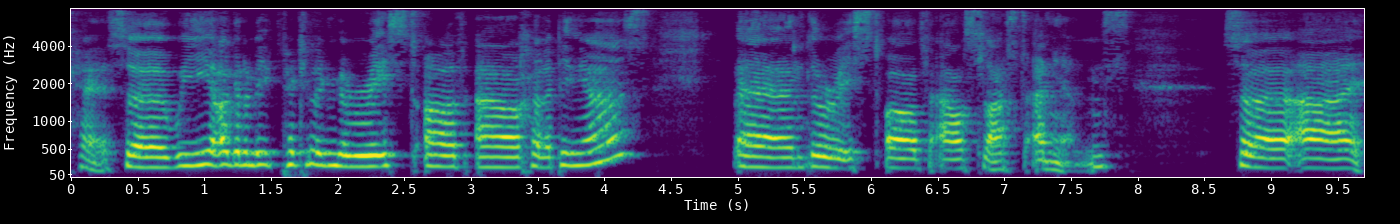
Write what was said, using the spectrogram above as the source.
Okay, so we are going to be pickling the rest of our jalapenos and the rest of our sliced onions. So I,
